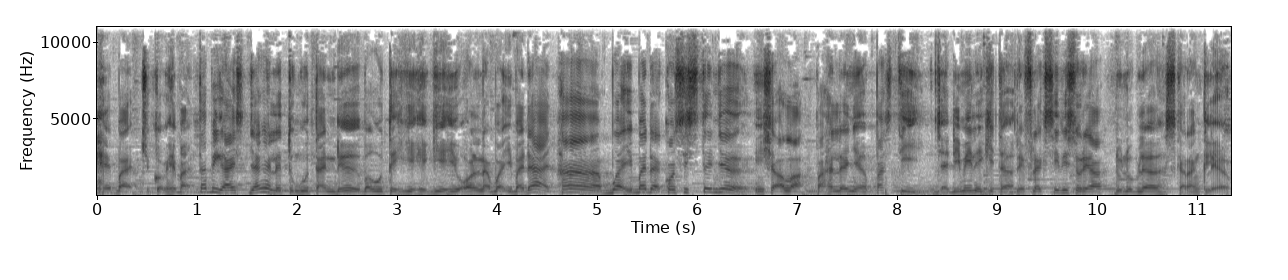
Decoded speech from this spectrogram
Hebat cukup hebat. Tapi guys janganlah tunggu tanda baru terhigih-higih you all nak buat ibadat. Ha buat ibadat konsisten je insyaallah pahalanya pasti jadi milik kita. Refleksi di suria dulu blur sekarang clear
